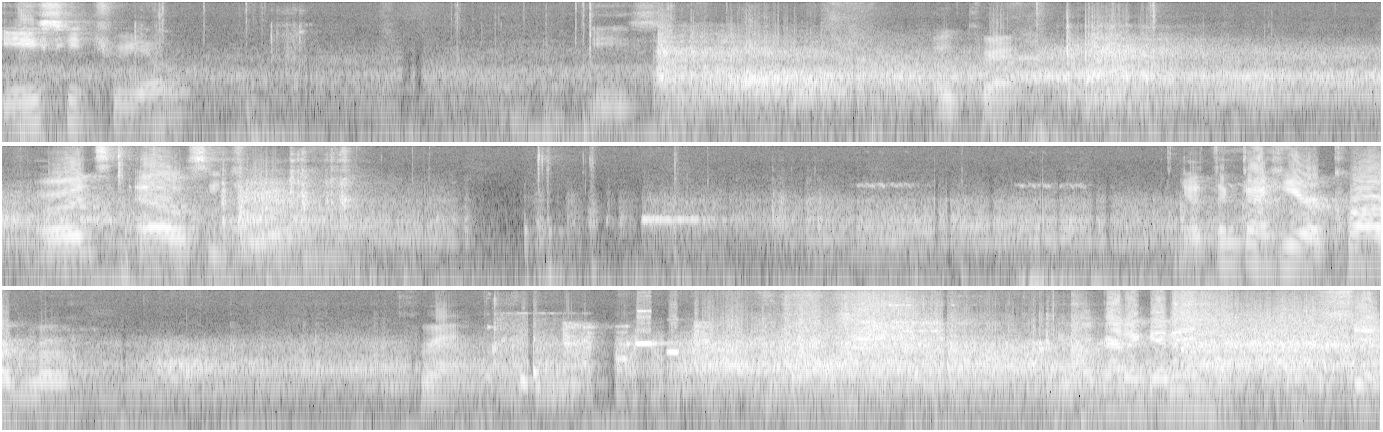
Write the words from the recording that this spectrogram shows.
Easy trio? Easy. Oh crap. Oh, it's LC trio. Yeah, I think I hear a car, bro. Crap. I gotta get in. Shit.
